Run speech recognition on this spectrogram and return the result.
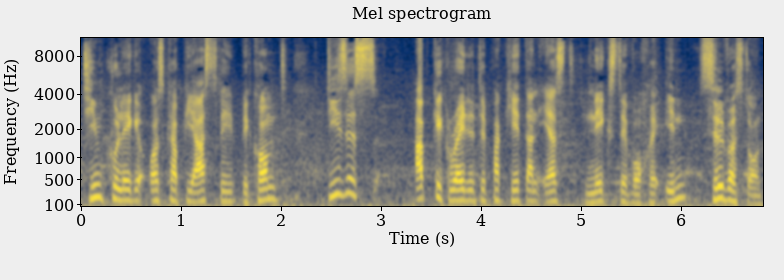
Teamkollege Oscar Piastri bekommt dieses abgegradete Paket dann erst nächste Woche in Silverstone.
